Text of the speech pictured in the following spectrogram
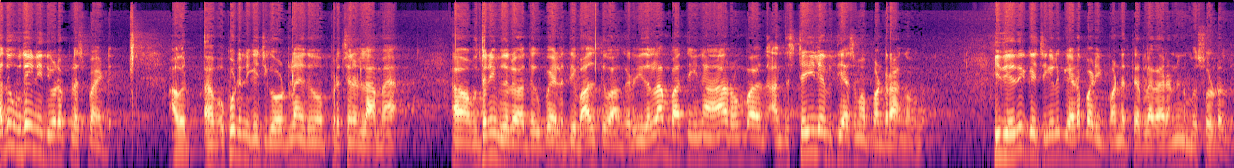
அது உதயநிதியோட ப்ளஸ் பாயிண்ட் அவர் அவர் கூட்டணி கட்சிக்கு ஓட்டலாம் எதுவும் பிரச்சனை இல்லாமல் துணை முதல்வருக்கு போய் எல்லாத்தையும் வாழ்த்து வாங்குறது. இதெல்லாம் பார்த்தீங்கன்னா ரொம்ப அந்த ஸ்டைலே வித்தியாசமாக பண்ணுறாங்க அவங்க. இது எதிர்கட்சிகளுக்கு எடப்பாடிக்கு பண்ண தெரில வேறன்னு நம்ம சொல்கிறது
